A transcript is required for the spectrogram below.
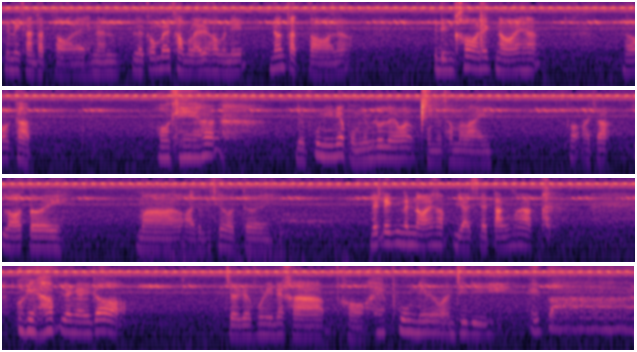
ไม่มีการตัดต่ออะไรทั้งนั้น แล้วก็ไม่ได้ทำอะไรด้วยครับวันนี้นั่งตัดต่อแล้วไปดึงข้อเล็กน้อยฮะแล้วก็กลับ โอเคฮะเดี๋ยวพรุ่งนี้เนี่ยผมยังไม่รู้เลยว่าผมจะทำอะไร ก็อาจจะรอเตย มาอาจจะไปเที่ยวกับเตยเล็กๆน้อยๆครับ อย่าเสียตังค์มาก โอเคครับ ยังไงก็เจอกันพรุ่งนี้นะครับ ขอให้พรุ่งนี้เป็นวันที่ดีบ๊ายบาย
